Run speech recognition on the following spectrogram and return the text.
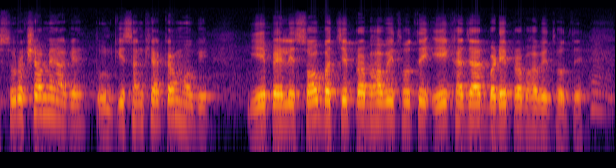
सुरक्षा में आ गए तो उनकी संख्या कम होगी। ये पहले सौ बच्चे प्रभावित होते एक हज़ार बड़े प्रभावित होते। हम्म।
